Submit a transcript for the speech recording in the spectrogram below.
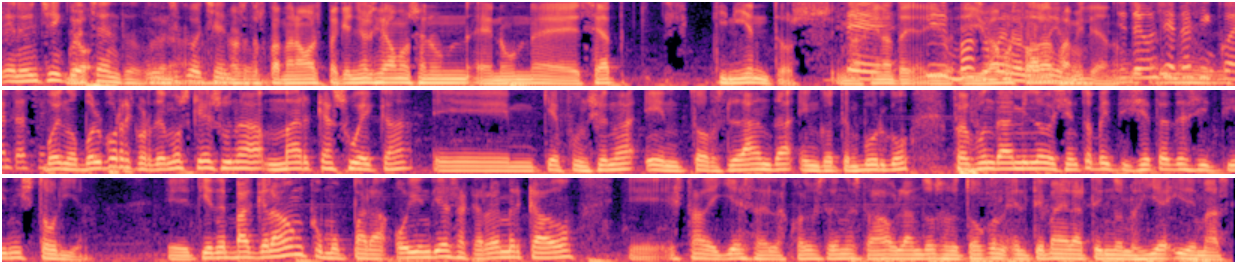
en un 580. Yo- Un 580. Nosotros cuando éramos pequeños íbamos en un, en un eh, SEAT 500, Sí. imagínate, Sí, íbamos toda la mismo. familia, ¿no? Yo tengo un 750, sí. Bueno, Volvo recordemos que es una marca sueca eh, que funciona en Torslanda, en Gotemburgo. Fue fundada en 1927, es decir, tiene historia. Eh, tiene background como para hoy en día sacar al mercado eh, esta belleza de la cual usted nos estaba hablando, sobre todo con el tema de la tecnología y demás.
